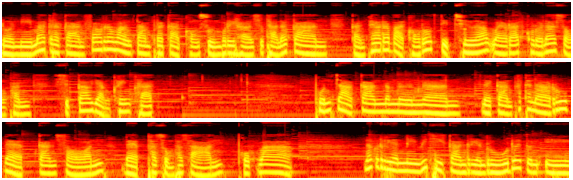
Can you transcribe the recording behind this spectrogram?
โดยมีมาตรการเฝ้าระวังตามประกาศของศูนย์บริหารสถานการณ์ การแพร่ระบาดของโรคติดเชื้อไวรัสโคโรนา 2019 อย่างเคร่งครัด ผลจากการดำเนินงาน ในการพัฒนารูปแบบการสอนแบบผสมผสาน พบว่า นักเรียนมีวิธีการเรียนรู้ด้วยตนเอง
